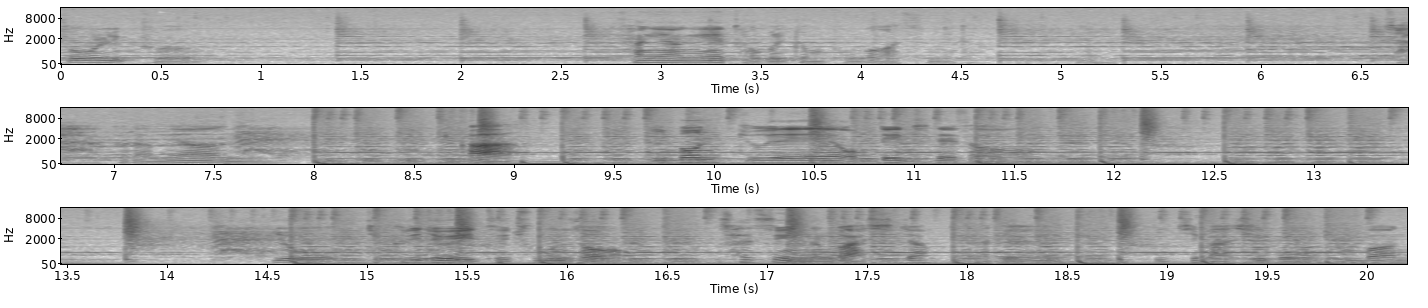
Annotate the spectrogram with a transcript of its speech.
소울리프 상향의 덕을 좀 본 것 같습니다 네. 자 그러면 아 이번 주에 업데이트 돼서 요 디크리즈 웨이트 주문서 살 수 있는 거 아시죠? 다들 잊지 마시고 한번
